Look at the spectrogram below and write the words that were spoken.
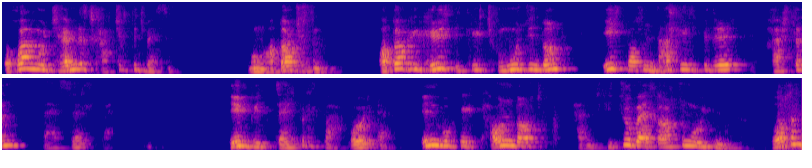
Ухаан үе чамнарч хавчигдж байсан. Мөн одоо ч гэсэн одоогийн Христ итгэгч хүмүүсийн дунд ил болон дал хэлбэрээр хавчлаг нь байсаар л байна. Энд бид залбирал ба буйртай энэ бүгдийг таван доорч харин хэцүү байдалд орсон үед нь улам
